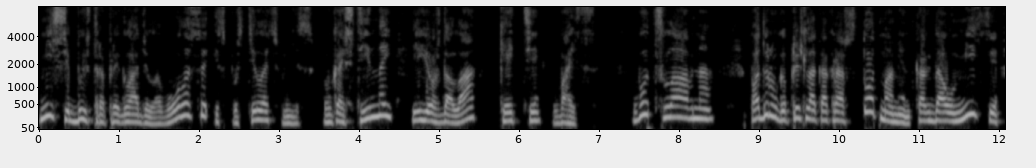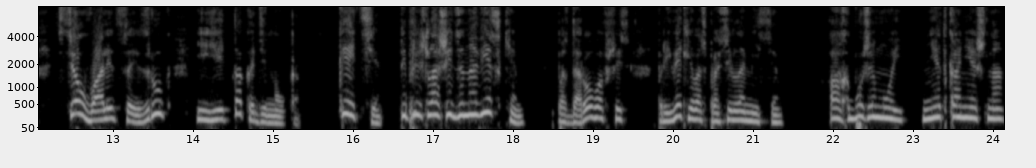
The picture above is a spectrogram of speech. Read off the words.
Мисси быстро пригладила волосы и спустилась вниз. В гостиной ее ждала Кетти Вайс. Вот славно! Подруга пришла как раз в тот момент, когда у Мисси все валится из рук, и ей так одиноко. — Кэти, ты пришла шить занавески? Поздоровавшись, приветливо спросила Мисси. — Ах, боже мой, нет, конечно,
